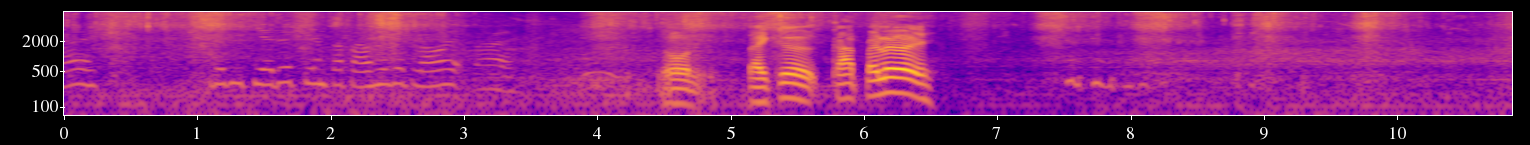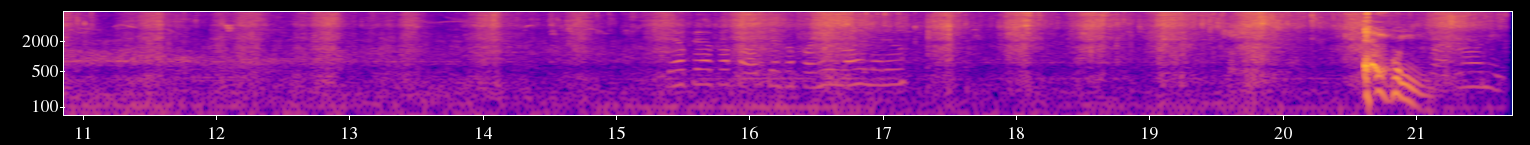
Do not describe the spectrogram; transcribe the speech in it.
ไปเดี๋ยวพี่ เจียด้วยเตรียมกระเป๋าให้เรียบร้อยไปโน่นไทเกอร์กัดไปเลยเดี๋ยวไปเอากระเป๋าเตรียมกระเป๋าให้เรียบร้อยเลยเร็วกวาดโน่นอีก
